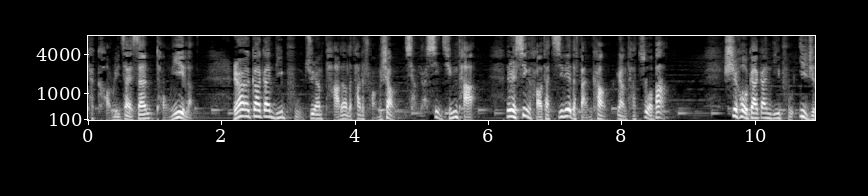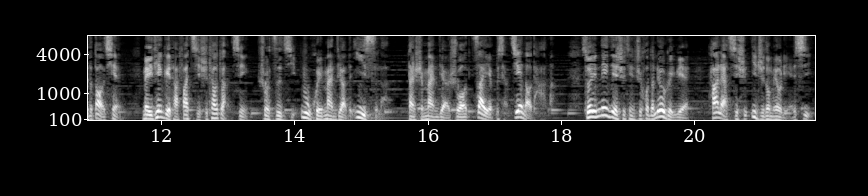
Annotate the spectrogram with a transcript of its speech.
他考虑再三，同意了。然而，嘎甘迪普居然爬到了他的床上，想要性侵他。但是幸好他激烈的反抗，让他作罢。事后，嘎甘迪普一直的道歉，每天给他发几十条短信，说自己误会曼迪尔的意思了。但是曼迪尔说再也不想见到他了。所以那件事情之后的六个月，他俩其实一直都没有联系。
